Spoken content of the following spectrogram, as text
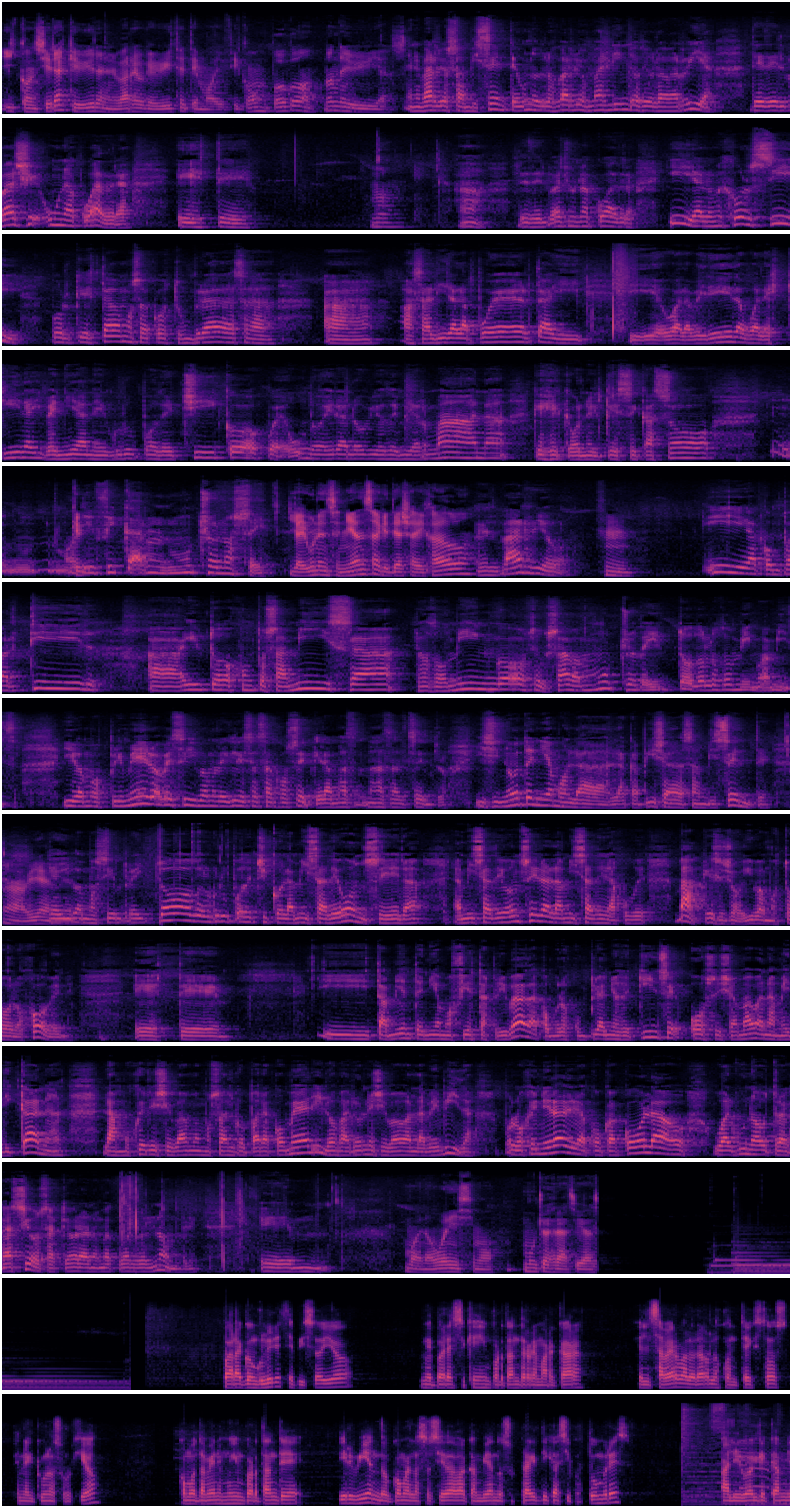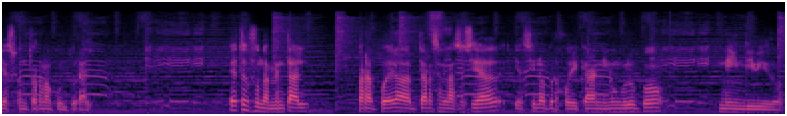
¿Y consideras que vivir en el barrio que viviste te modificó un poco? ¿Dónde vivías? en el barrio San Vicente, uno de los barrios más lindos de Olavarría, desde el valle una cuadra. Este, No. ah, desde el valle una cuadra. Y a lo mejor sí, porque estábamos acostumbradas a, a, salir a la puerta y, o a la vereda o a la esquina y venían el grupo de chicos, pues uno era novio de mi hermana, que es el con el que se casó. Modificar mucho, no sé. ¿Y alguna enseñanza que te haya dejado? El barrio. Hmm. Y a compartir, a ir todos juntos a misa, los domingos, se usaba mucho de ir todos los domingos a misa. Íbamos primero, a veces íbamos a la iglesia San José, que era más, más al centro, y si no teníamos la, la capilla de San Vicente, ah, bien, que íbamos siempre, y todo el grupo de chicos, la misa de once era, la misa de once era la misa de la juventud, va, qué sé yo, íbamos todos los jóvenes. Este, y también teníamos fiestas privadas como los cumpleaños de 15 o se llamaban americanas. Las mujeres llevábamos algo para comer y los varones llevaban la bebida. Por lo general era Coca-Cola o, alguna otra gaseosa que ahora no me acuerdo el nombre. Em, bueno, buenísimo. Muchas gracias. Para concluir este episodio, me parece que es importante remarcar el saber valorar los contextos en el que uno surgió como también es muy importante ir viendo cómo la sociedad va cambiando sus prácticas y costumbres, al igual que cambia su entorno cultural. Esto es fundamental para poder adaptarse en la sociedad y así no perjudicar a ningún grupo ni individuo.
